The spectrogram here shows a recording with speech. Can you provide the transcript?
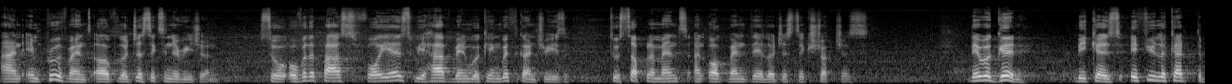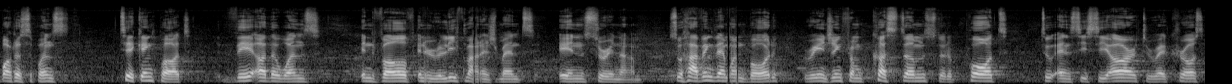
and improvement of logistics in the region. So over the past four years, we have been working with countries to supplement and augment their logistic structures. They were good because if you look at the participants taking part, they are the ones involved in relief management in Suriname. So having them on board, ranging from customs to the port to NCCR, to Red Cross.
